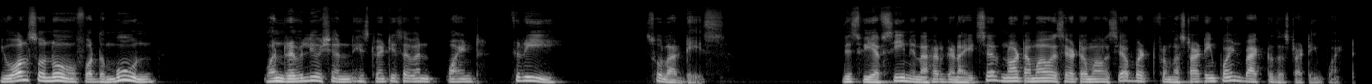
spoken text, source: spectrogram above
You also know for the moon, one revolution is 27.3 solar days. This we have seen in Ahargana itself, not Amavasya to Amavasya, but from a starting point back to the starting point.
